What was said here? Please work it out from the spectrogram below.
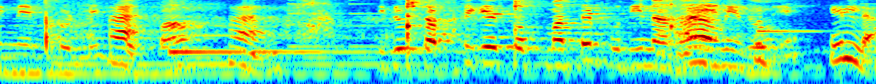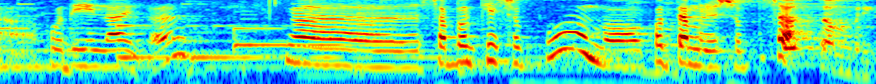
ಇನ್ನೇನ್ ಕೊಡ್ಲಿ ಸೊಪ್ಪ? ಇದು ಸಬ್ಸಿಗೆ ಸೊಪ್ಪು ಮತ್ತೆ ಪುದೀನ ಏನಿದು? ಇಲ್ಲ ಪುದೀನ ಇಲ್ಲ. ಸಬ್ಬಕ್ಕಿ ಸೊಪ್ಪು ಕೊತ್ತಂಬರಿ ಸೊಪ್ಪು ಕೊತ್ತಂಬರಿ.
